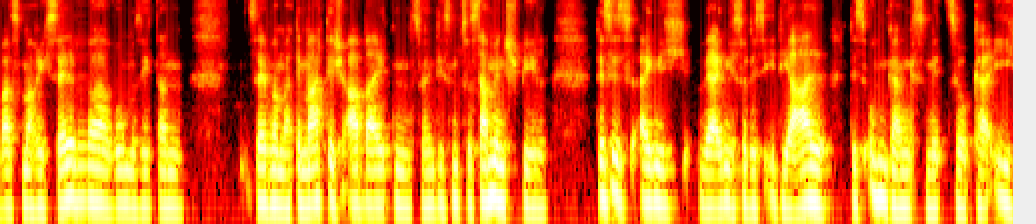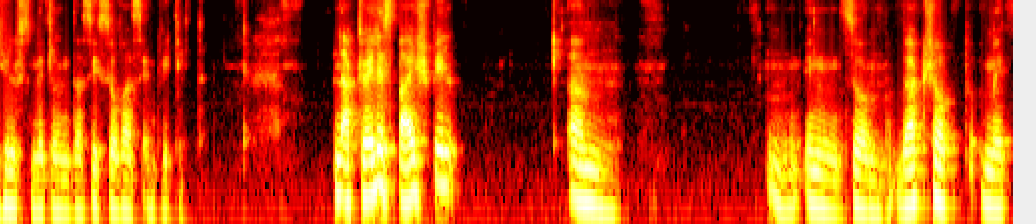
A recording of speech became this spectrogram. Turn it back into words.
was mache ich selber, wo muss ich dann selber mathematisch arbeiten, so in diesem Zusammenspiel. Das ist eigentlich, wäre eigentlich so das Ideal des Umgangs mit so KI-Hilfsmitteln, dass sich sowas entwickelt. Ein aktuelles Beispiel ähm, in so einem Workshop mit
